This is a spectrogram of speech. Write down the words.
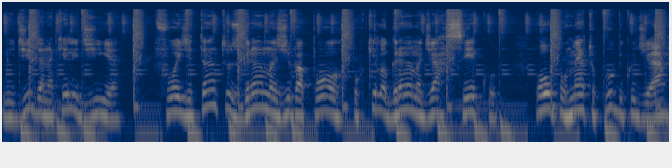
medida naquele dia foi de tantos gramas de vapor por quilograma de ar seco ou por metro cúbico de ar,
